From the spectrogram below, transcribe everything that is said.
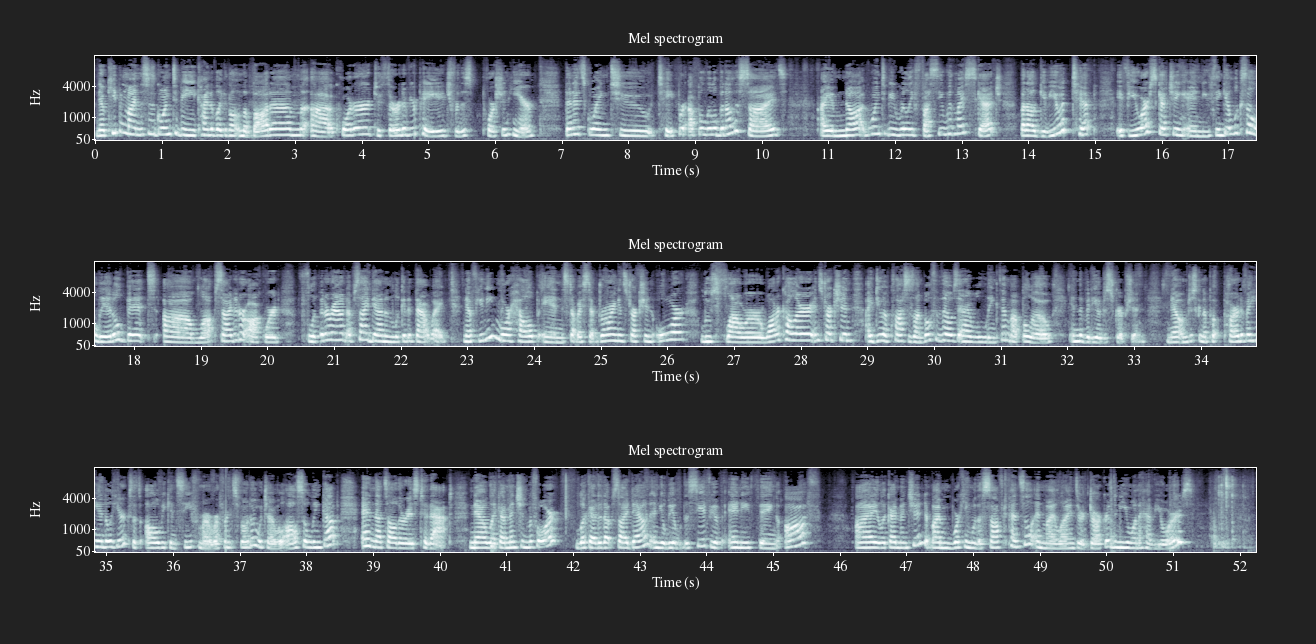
Now keep in mind this is going to be kind of like on the bottom uh, quarter to third of your page for this portion here. Then it's going to taper up a little bit on the sides. I am not going to be really fussy with my sketch, but I'll give you a tip. If you are sketching and you think it looks a little bit um, lopsided or awkward, flip it around upside down and look at it that way. Now, if you need more help in step-by-step -step drawing instruction or loose flower watercolor instruction, I do have classes on both of those and I will link them up below in the video description. Now, I'm just going to put part of a handle here because that's all we can see from our reference photo, which I will also link up, and that's all there is to that. Now, like I mentioned before, look at it upside down and you'll be able to see if you have anything off. I, like I mentioned, I'm working with a soft pencil and my lines are darker than you want to have yours.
